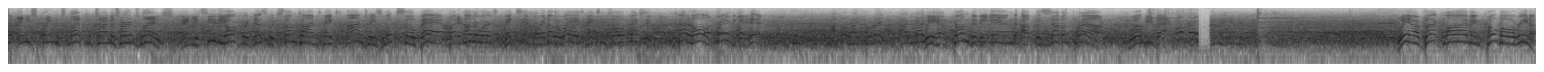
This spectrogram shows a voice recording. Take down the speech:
to any spring that's left in Thomas Hearns' legs. And you see the awkwardness which sometimes makes Andries look so bad, but in other words, makes him, or in other ways, makes him so effective. He's not at all afraid to get hit. That's all right. Correct. I like We have come to the end of the seventh round. We'll be back. We are back live in Cobo Arena.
